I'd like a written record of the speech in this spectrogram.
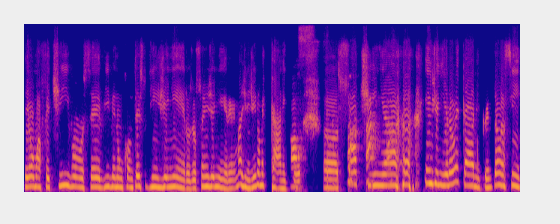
é um afetivo, você vive num contexto de engenheiros. Eu sou engenheiro, imagina, engenheiro mecânico, uh, só tinha engenheiro mecânico. Então, assim,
